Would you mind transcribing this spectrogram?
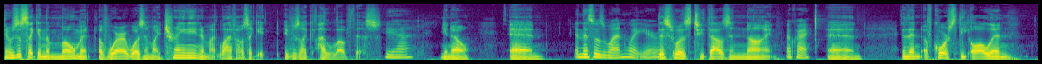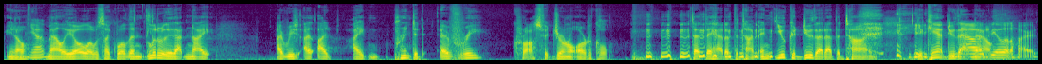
it was just like in the moment of where I was in my training and my life. I was like, it, it was like I love this, yeah. you know, and And this was when? What year? this was 2009, Okay. and and then of course the all in, you know, Yep. Malleolo was like, well, then literally that night, I re- I, I I printed every CrossFit Journal article that they had at the time, and you could do that at the time. You can't do that now. now. would be a little hard.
